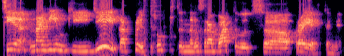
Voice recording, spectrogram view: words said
те новинки и идеи, которые, собственно, разрабатываются проектами.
